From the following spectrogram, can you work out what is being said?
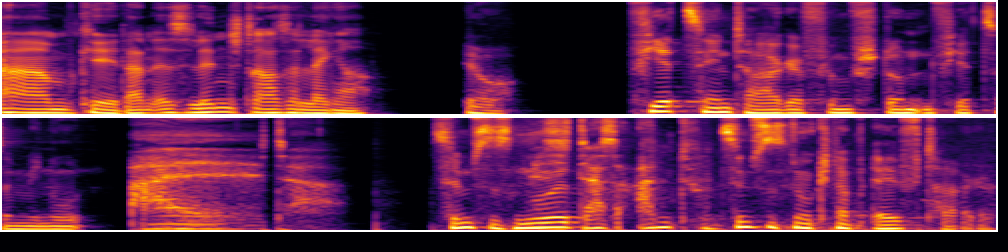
Ähm, okay, dann ist Lindenstraße länger. Jo. 14 Tage, 5 Stunden, 14 Minuten. Alter. Simpsons Nur sich das antun. Simpsons nur knapp 11 Tage.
